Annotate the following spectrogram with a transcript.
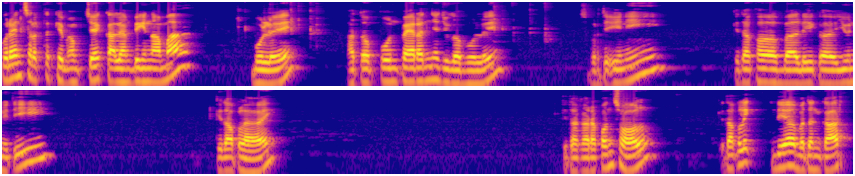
current selected game object kalian pilih nama boleh ataupun parentnya juga boleh seperti ini kita kembali ke Unity. Kita apply. Kita ke arah konsol. Kita klik dia button card.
